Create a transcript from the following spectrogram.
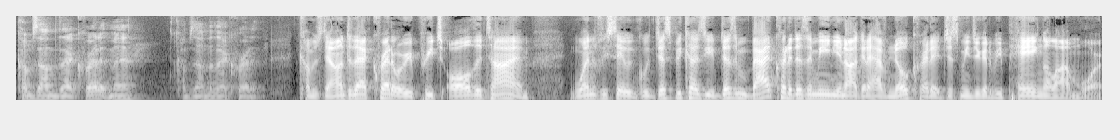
Comes down to that credit, man. Comes down to that credit. Comes down to that credit where we preach all the time. Once we say just because you doesn't bad credit doesn't mean you're not going to have no credit, it just means you're going to be paying a lot more.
